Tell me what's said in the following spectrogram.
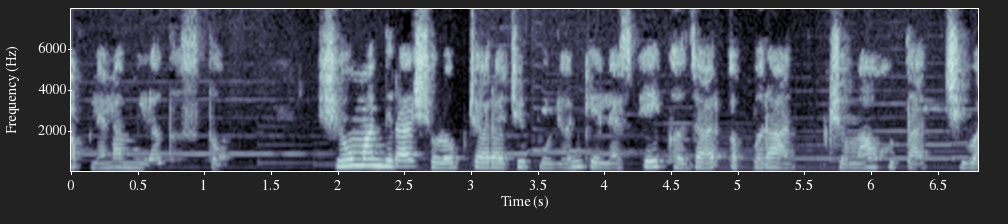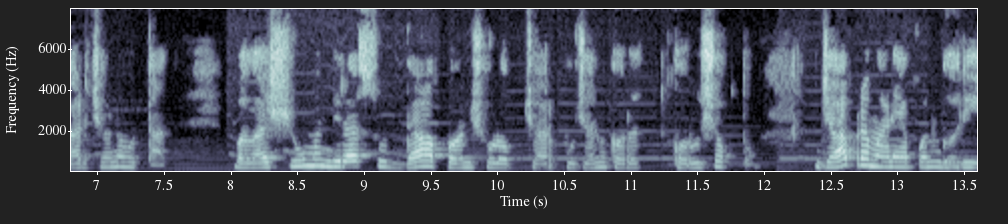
आपल्याला मिळत असतं. शिवमंदिरात षडोपचाराचे पूजन केल्यास एक हजार अपराध क्षमा होतात शिवार्चन होतात. बघा शिवमंदिरात सुद्धा आपण षोडोपचार पूजन करत करू शकतो. ज्याप्रमाणे आपण घरी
